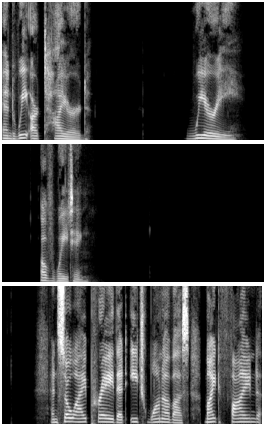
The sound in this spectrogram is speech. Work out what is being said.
and we are tired, weary of waiting. And so I pray that each one of us might find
